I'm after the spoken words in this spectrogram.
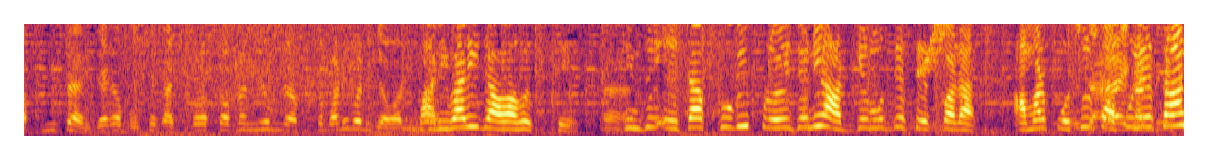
আপনি তো এক জায়গায় বসে কাজ করার তো আপনার নিয়ম আপনি তো বাড়ি বাড়ি যাওয়ার বাড়ি বাড়ি যাওয়া হচ্ছে। হ্যাঁ। কিন্তু এটা খুবই প্রয়োজনীয় আজকের মধ্যে শেষ করা। আমার প্রচুর পপুলেশন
